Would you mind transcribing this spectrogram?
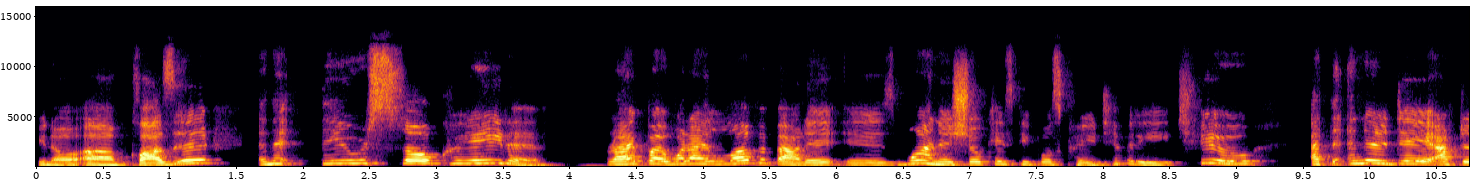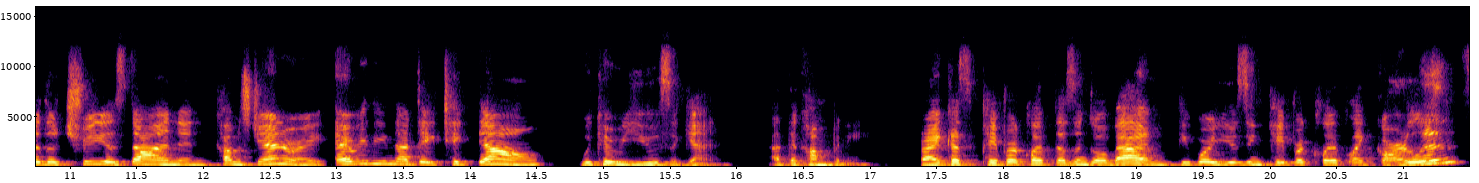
you know, um, closet, and then they were so creative, right? But what I love about it is one, is showcase people's creativity. Two, at the end of the day, after the tree is done and comes January, everything that they take down, we could reuse again at the company right? Because paperclip doesn't go bad and people are using paperclip like garlands.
